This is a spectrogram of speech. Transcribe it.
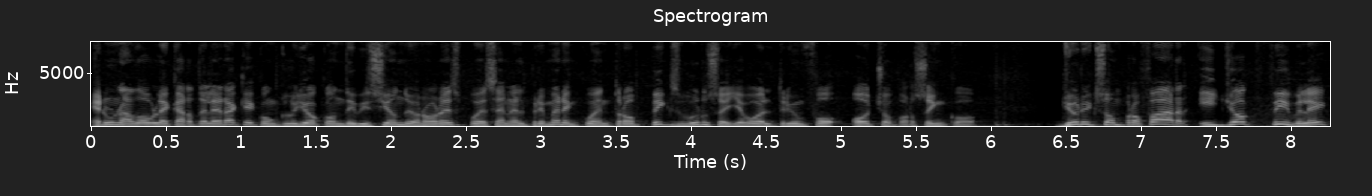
en una doble cartelera que concluyó con división de honores, pues en el primer encuentro Pittsburgh se llevó el triunfo 8 por 5. Jurickson Profar y Jock Fible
